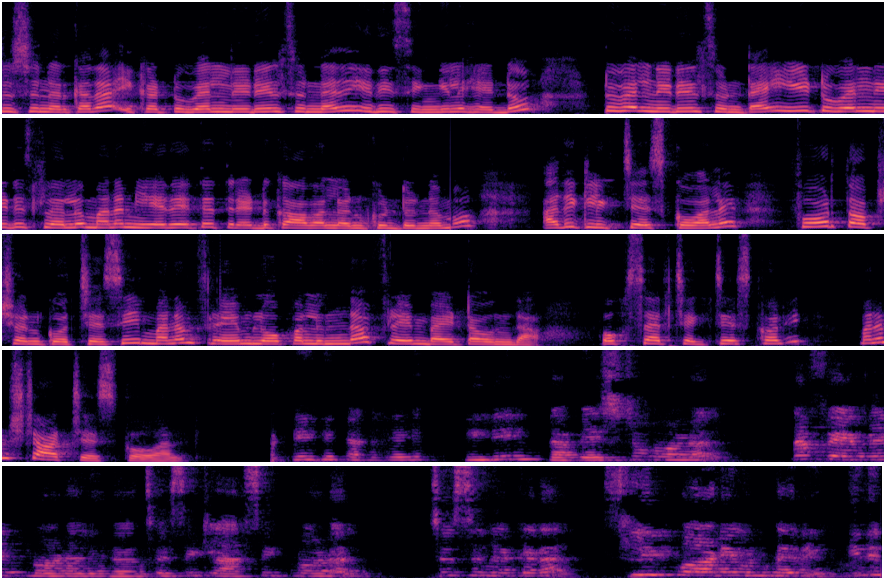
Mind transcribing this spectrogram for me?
చూస్తున్నారు కదా? ఇక్కడ ట్వెల్వ్ నీడిల్స్ ఉన్నది. ఇది సింగిల్ హెడ్. ట్వెల్వ్ నీడిల్స్ ఉంటాయి. ఈ ట్వెల్వ్ నీడిల్స్లలో మనం ఏదైతే థ్రెడ్ కావాలనుకుంటున్నామో అది క్లిక్ చేసుకోవాలి. ఫోర్త్ ఆప్షన్కి వచ్చేసి మనం ఫ్రేమ్ లోపల ఉందా ఫ్రేమ్ బయట ఉందా? ఒకసారి చెక్ చేసుకొని మనం స్టార్ట్ చేసుకోవాలి. ఇది ద బెస్ట్ మోడల్ నా ఫేవరెట్ మోడల్ ఇది వచ్చేసి క్లాసిక్ మోడల్ చూస్తున్నారు కదా? స్లిప్ బాడీ ఉంటది. ఇది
